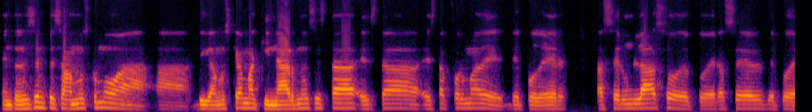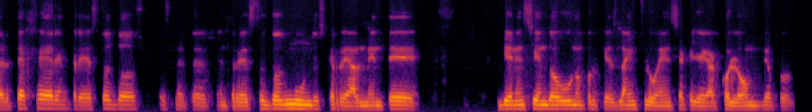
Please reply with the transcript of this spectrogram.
Entonces empezamos como a, digamos que a maquinarnos esta, esta, esta forma de, de, poder hacer un lazo, de poder hacer, de poder tejer entre estos dos, entre, entre estos dos mundos que realmente vienen siendo uno porque es la influencia que llega a Colombia por,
